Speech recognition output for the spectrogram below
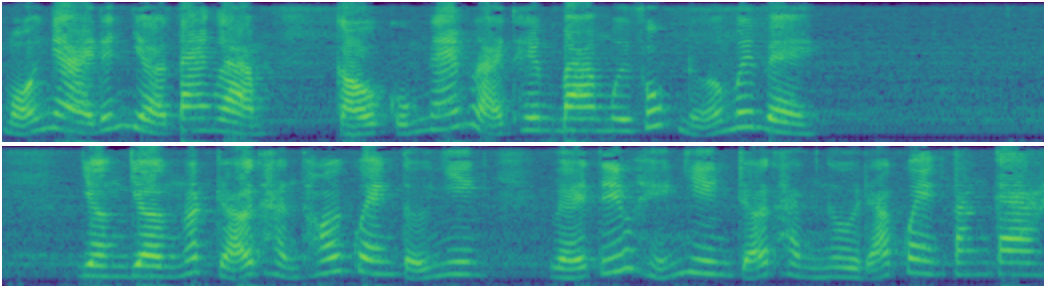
mỗi ngày đến giờ tan làm, cậu cũng nán lại thêm 30 phút nữa mới về. Dần dần nó trở thành thói quen tự nhiên, vệ tiếu hiển nhiên trở thành người đã quen tăng ca.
